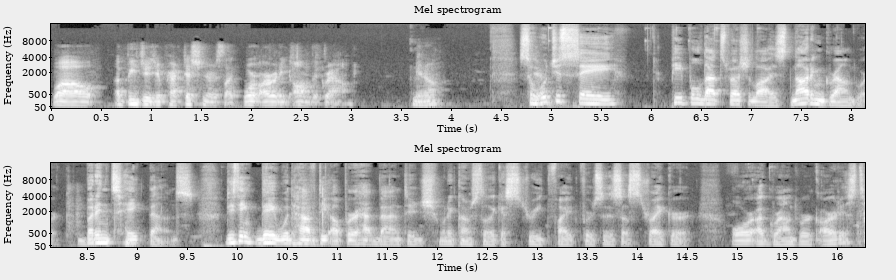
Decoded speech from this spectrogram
While a BJJ practitioner is like, we're already on the ground, you mm-hmm. know? So would you say people that specialize not in groundwork but in takedowns, do you think they would have the upper advantage when it comes to like a street fight versus a striker or a groundwork artist?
